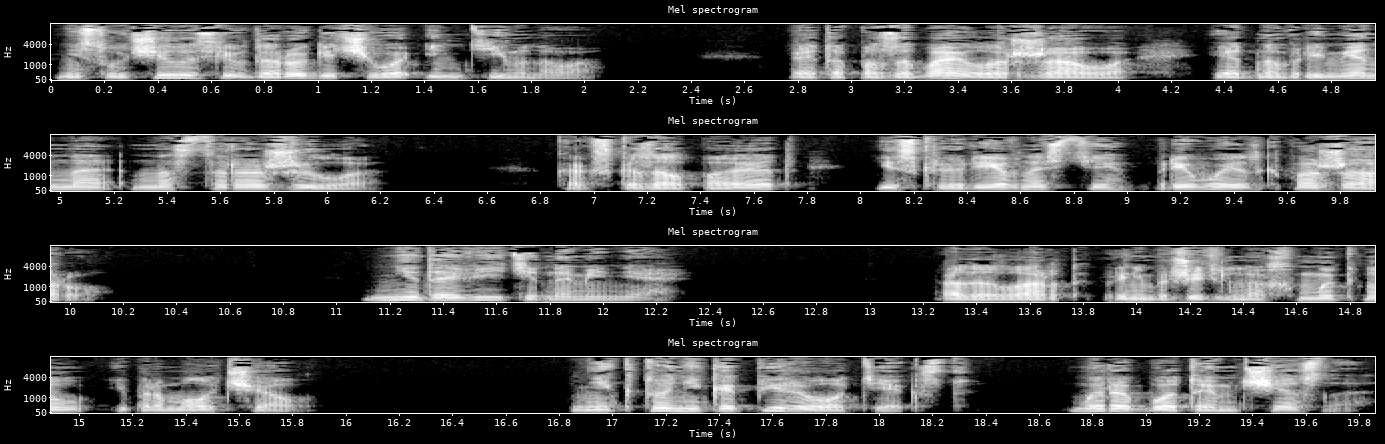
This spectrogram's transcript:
не случилось ли в дороге чего интимного. Это позабавило ржавого и одновременно насторожило. Как сказал поэт, искры ревности приводят к пожару. «Не давите на меня!» Аделард пренебрежительно хмыкнул и промолчал. «Никто не копировал текст. Мы работаем честно».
